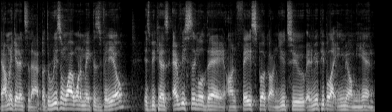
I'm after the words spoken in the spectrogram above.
And I'm gonna get into that. But the reason why I wanna make this video is because every single day on Facebook, on YouTube, and even people that email me in,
